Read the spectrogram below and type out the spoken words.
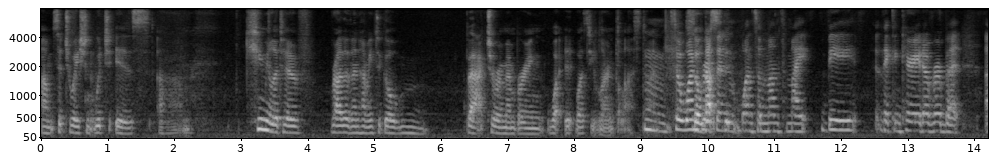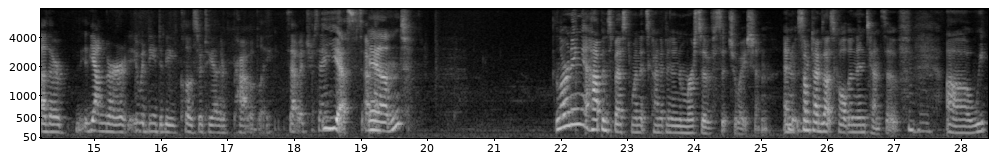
um, situation which is um, cumulative rather than having to go back to remembering what it was you learned the last time. So one So person once a month might be they can carry it over, but other younger it would need to be closer together probably. Is that what you're saying? Yes, Okay. and learning happens best when it's kind of in an immersive situation, and sometimes that's called an intensive. Uh, we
